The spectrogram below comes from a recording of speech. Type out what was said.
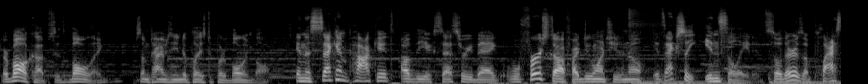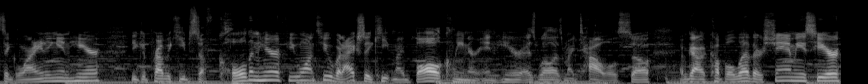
They're ball cups, it's bowling. Sometimes you need a place to put a bowling ball. In the second pocket of the accessory bag, well, first off, I do want you to know it's actually insulated. So there's a plastic lining in here. You could probably keep stuff cold in here if you want to, but I actually keep my ball cleaner in here as well as my towels. So I've got a couple leather chamois here.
